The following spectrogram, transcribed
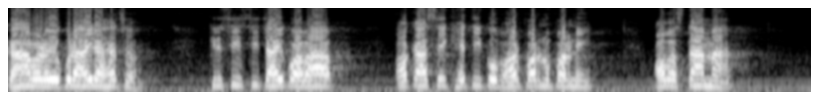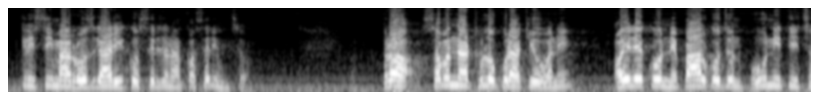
कहाँबाट यो कुरा आइरहेको कृषि सिँचाइको अभाव अकाशे खेतीको भर पर्नुपर्ने अवस्थामा कृषिमा रोजगारीको सिर्जना कसरी हुन्छ? र सबभन्दा ठुलो कुरा के हो भने अहिलेको नेपालको जुन भूनीति छ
